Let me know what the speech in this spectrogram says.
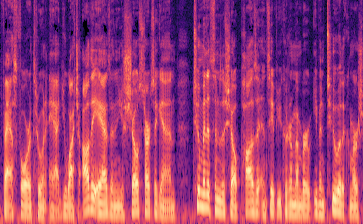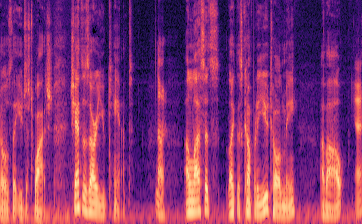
fast forward through an ad, you watch all the ads and then your show starts again. Two minutes into the show, pause it and see if you could remember even two of the commercials that you just watched. Chances are you can't, No. unless it's like this company you told me about Yeah.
